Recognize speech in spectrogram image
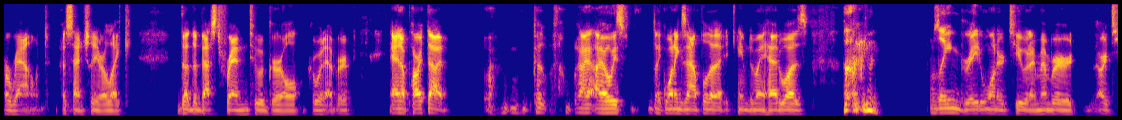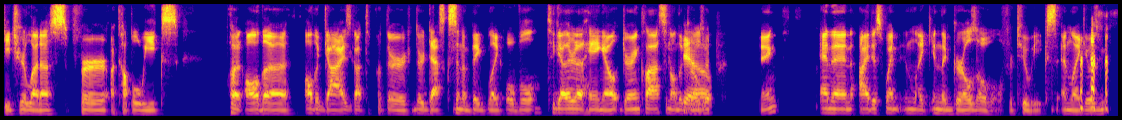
around essentially or like the the best friend to a girl or whatever and a part that because I, I always like one example that came to my head was I was like in grade one or two, and I remember our teacher let us for a couple weeks put all the all the guys got to put their their desks in a big like oval together to hang out during class, and all the Yeah. girls were thing. And then I just went in like in the girls' oval for two weeks, and like it was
